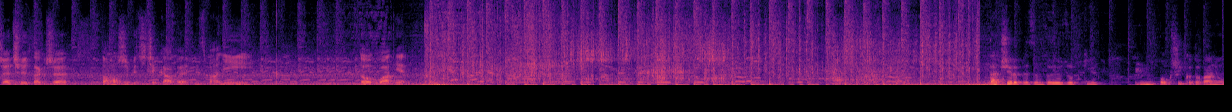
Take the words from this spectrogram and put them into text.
rzeczy, także to może być ciekawe wyzwanie. Dokładnie. Tak się reprezentują zupki po przygotowaniu.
